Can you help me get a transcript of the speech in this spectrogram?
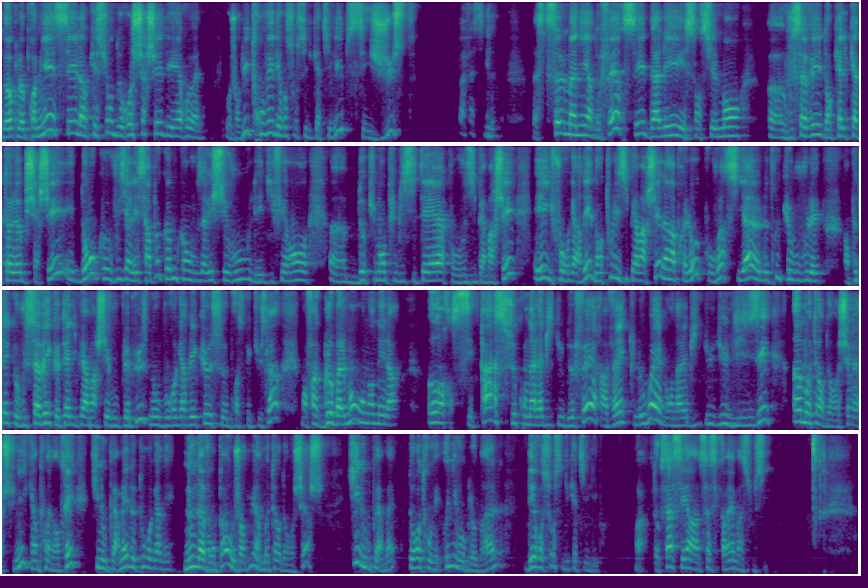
Donc, le premier, c'est la question de rechercher des REL. Aujourd'hui, trouver des ressources éducatives libres, c'est juste pas facile. La seule manière de faire, c'est d'aller essentiellement, euh, vous savez dans quel catalogue chercher, et donc euh, vous y allez. C'est un peu comme quand vous avez chez vous les différents euh, documents publicitaires pour vos hypermarchés, et il faut regarder dans tous les hypermarchés l'un après l'autre pour voir s'il y a le truc que vous voulez. Alors peut-être que vous savez que tel hypermarché vous plaît plus, donc vous regardez que ce prospectus-là, mais enfin globalement, on en est là. Or, ce n'est pas ce qu'on a l'habitude de faire avec le web. On a l'habitude d'utiliser un moteur de recherche unique, un point d'entrée qui nous permet de tout regarder. Nous n'avons pas aujourd'hui un moteur de recherche qui nous permet de retrouver au niveau global des ressources éducatives libres. Voilà. Donc ça, c'est quand même un souci.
